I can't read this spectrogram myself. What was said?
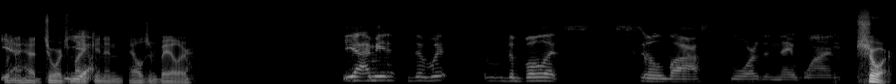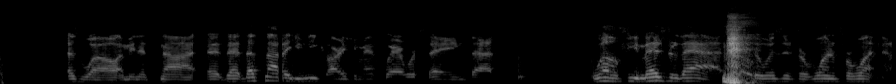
when yeah. they had George Yeah. Mikan and Elgin Baylor. Yeah, I mean the the Bullets still lost more than they won Sure. as well. I mean, it's not uh, that that's not a unique argument where we're saying that. Well, if you measure that, the Wizards are one for one. No,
